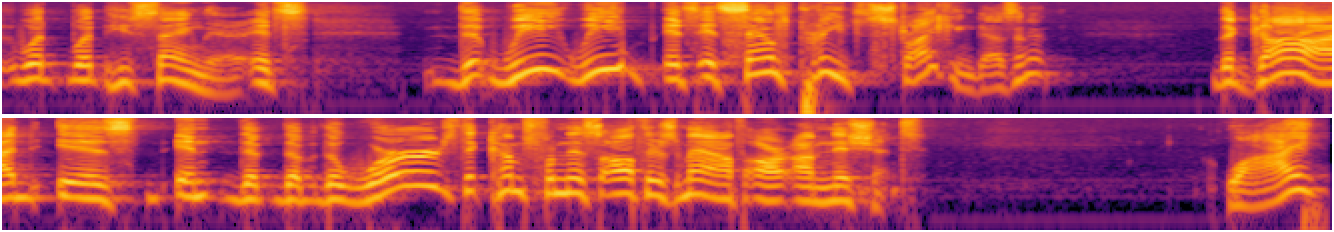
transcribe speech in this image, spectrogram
what what he's saying there. It's that we we it's it sounds pretty striking, doesn't it? The God is in the, the, the words that comes from this author's mouth are omniscient. Why?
